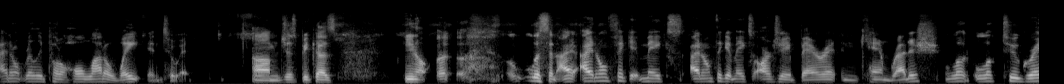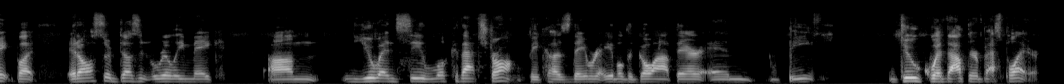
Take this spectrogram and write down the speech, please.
I don't really put a whole lot of weight into it, um, just because you know, uh, listen, I, I don't think it makes I don't think it makes RJ Barrett and Cam Reddish look look too great, but it also doesn't really make um, UNC look that strong because they were able to go out there and beat Duke without their best player.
